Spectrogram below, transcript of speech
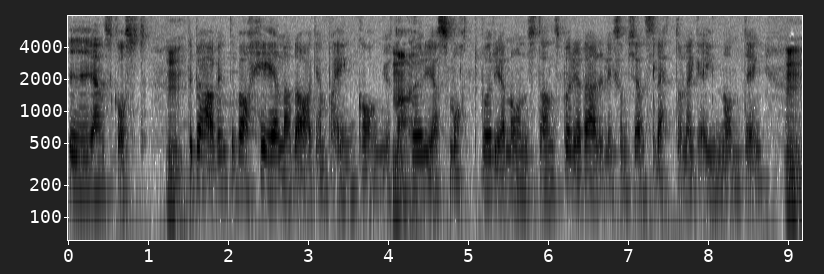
i ens kost. Mm, Det behöver inte vara hela dagen på en gång utan Nej. börja smått, börja någonstans, börja där det liksom känns lätt att lägga in någonting. mm.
